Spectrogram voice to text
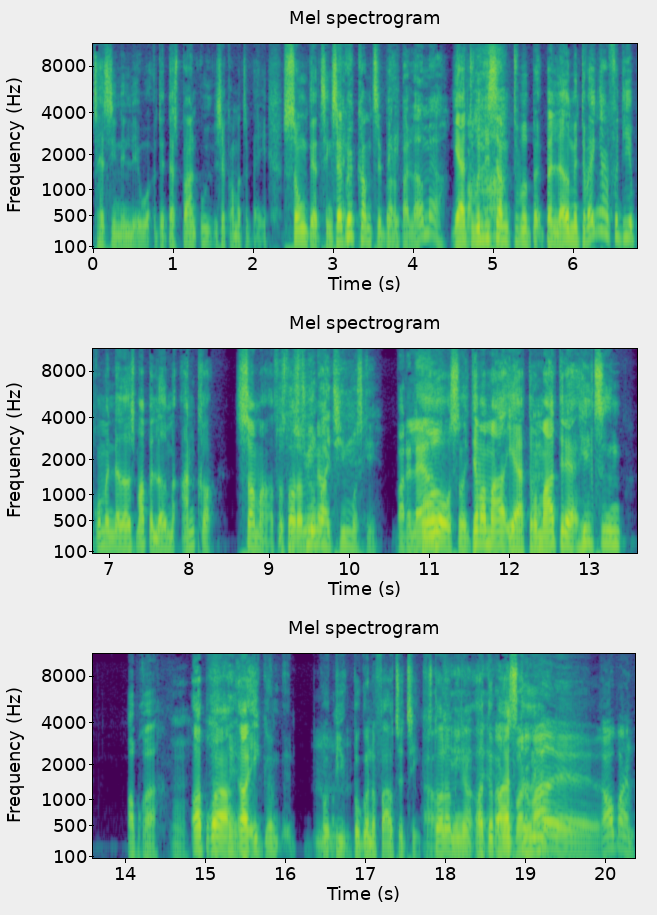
tage sine elever, deres børn ud, hvis jeg kommer tilbage. Sådan der ting. Så jeg Men kunne ikke komme Var tilbage. du ballade med? Ja, du var ligesom, du var ballade, men det var ikke engang fordi, at bror, man lavede så meget ballade med andre. Så meget. Du Forstår du, hvad jeg mener? bare i team måske. Var det Både læreren? over sådan noget. Det var meget, ja, det var Ja. meget det der hele tiden Oprør. oprør, og ikke på, Mm. på grund af for autoritet. Forstår du, hvad jeg Okay, mener? Og ja. det var Var, bare du, var du meget øh, ravbarn?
